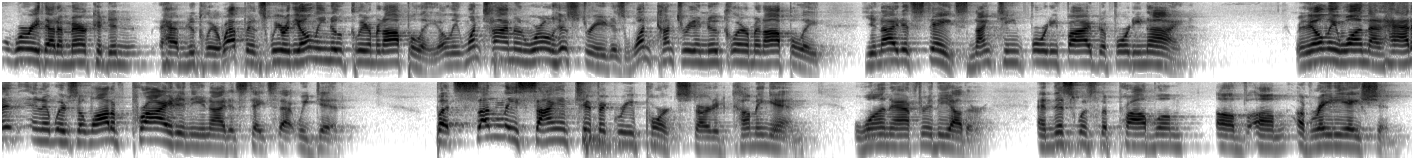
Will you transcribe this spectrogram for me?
worry that America didn't have nuclear weapons. We were the only nuclear monopoly. Only one time in world history does one country a nuclear monopoly United States, 1945 to 49. We're the only one that had it, and it was a lot of pride in the United States that we did. But suddenly, scientific reports started coming in, one after the other. And this was the problem of, um, of radiation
